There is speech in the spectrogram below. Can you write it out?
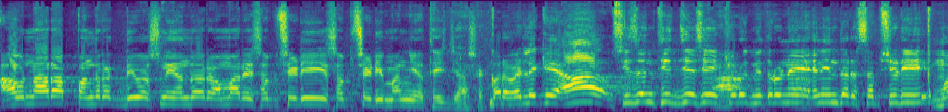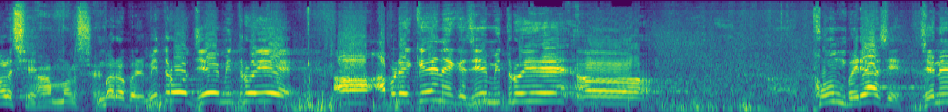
આવનારા પંદરક દિવસની અંદર અમારી સબસિડી સબસિડી માન્ય થઈ જશે. બરાબર એટલે કે આ સિઝનથી જ જે છે ખેડૂત મિત્રોને એની અંદર સબસિડી મળશે. હા, મળશે. બરાબર. મિત્રો જે મિત્રોએ એ આપણે કહીએ ને કે જે મિત્રોએ ફોર્મ ભર્યા છે. જેને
